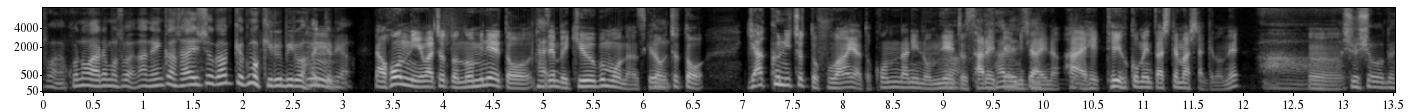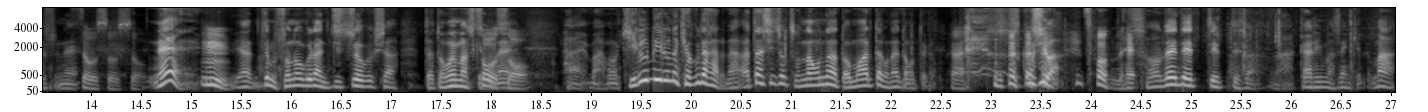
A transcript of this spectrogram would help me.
そうだな。このあれもそうやな。年間最優秀楽曲も「キルビル」は入ってるやん、だから本人はちょっとノミネートはい全部で9部門なんですけど、うん。ちょっと逆にちょっと不安やとこんなにノミネートされててみたいなはい。っていうコメントはしてましたけどね。あうん。あ首相ですね。そうそうそう。ねえ、うん。いやでもそのぐらいの実力者だと思いますけどね。そうそはい、まあもうキルビルの曲だからな。私ちょっとそんな女だと思われたくないと思ってるはい。少しは。そうね。それでって言ってさ分かりませんけど。まあ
